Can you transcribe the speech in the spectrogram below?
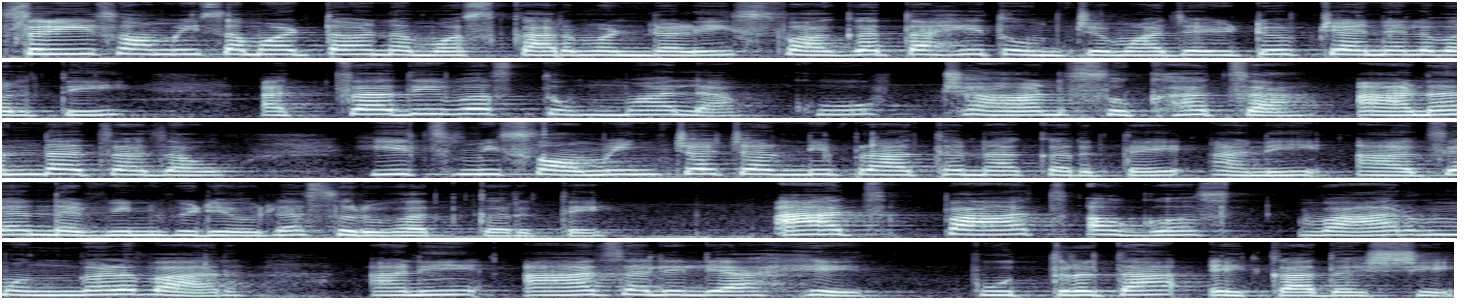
श्री स्वामी समर्थ नमस्कार मंडळी स्वागत आहे तुमचे माझ्या यूट्यूब चॅनलवरती आजचा दिवस तुम्हाला खूप छान सुखाचा आनंदाचा जाऊ हीच मी स्वामींच्या चरणी प्रार्थना करते आणि आज या नवीन व्हिडिओला सुरुवात करते. आज पाच ऑगस्ट वार मंगळवार आणि आज आलेली आहे पुत्रता एकादशी.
